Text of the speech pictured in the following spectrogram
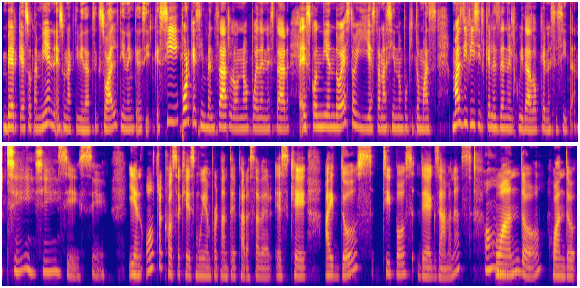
ver que eso también es una actividad sexual, tienen que decir que sí, porque sin pensarlo no pueden estar escondiendo esto y están haciendo un poquito más, más difícil que les den el cuidado que necesitan. Sí, sí. Sí, sí. Y en otra cosa que es muy importante para saber es que hay dos tipos de exámenes. Oh. Cuando, cuando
